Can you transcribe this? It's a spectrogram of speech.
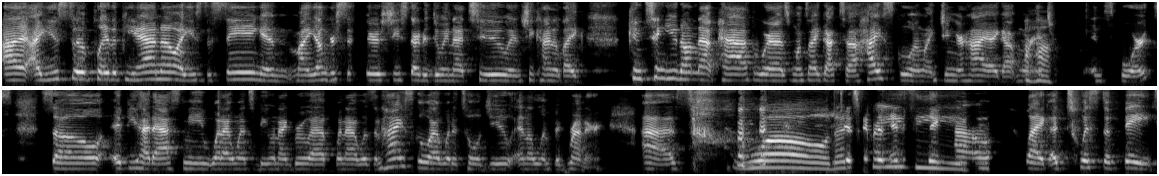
I, I, used to play the piano. I used to sing, and my younger sister, she started doing that too, and she kind of like continued on that path. Whereas once I got to high school and like junior high, I got more uh-huh. interested in sports. So if you had asked me what I wanted to be when I grew up, when I was in high school, I would have told you an Olympic runner. Uh, so Whoa, that's crazy. How, like a twist of fate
